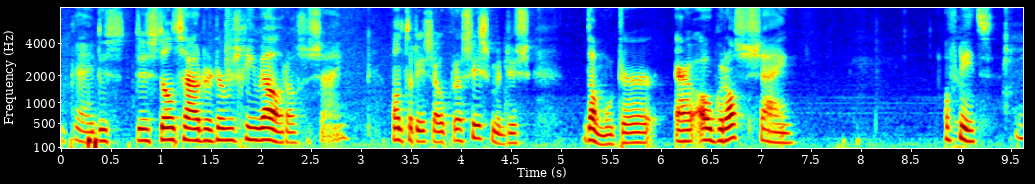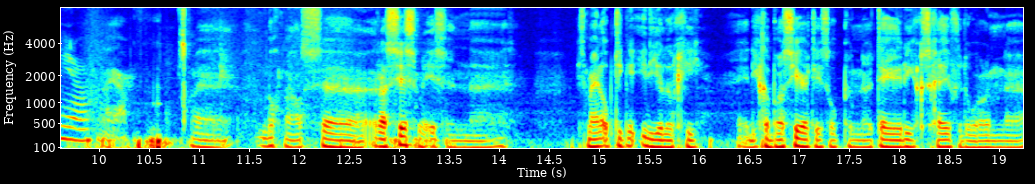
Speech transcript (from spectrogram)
Oké, dus, dus dan zouden er misschien wel rassen zijn. Want er is ook racisme, dus dan moet er, er ook rassen zijn. Of niet? Ja. Nou ja, eh, nogmaals, eh, racisme is, een, eh, is mijn optieke ideologie. die gebaseerd is op een theorie geschreven door een. eh,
